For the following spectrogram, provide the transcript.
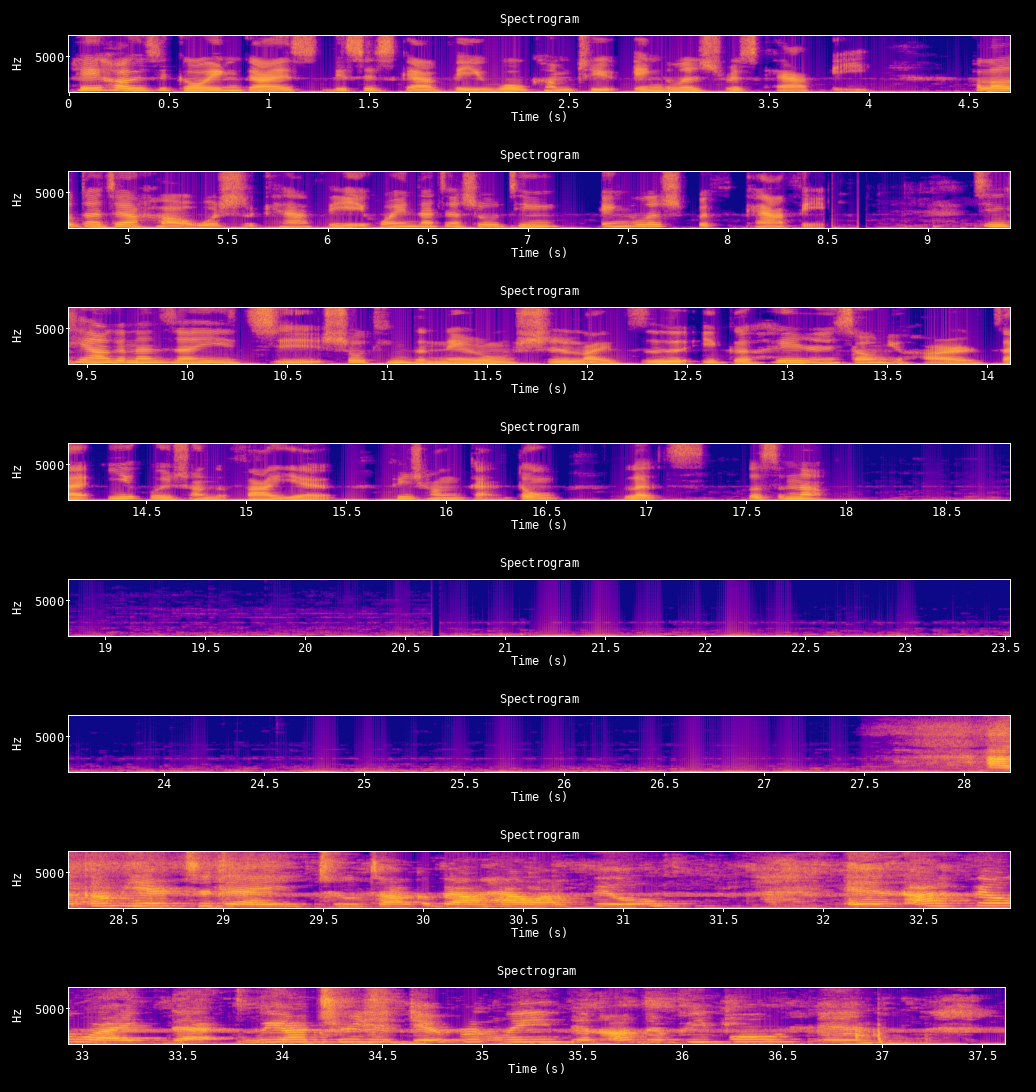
Hey, how is it going, guys? This is Kathy. Welcome to English with Kathy. Hello，大家好，我是 Kathy，欢迎大家收听 English with Kathy。今天要跟大家一起收听的内容是来自一个黑人小女孩在议会上的发言，非常感动。Let's listen up. I come here today to talk about how I feel. And I feel like that we are treated differently than other people. And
